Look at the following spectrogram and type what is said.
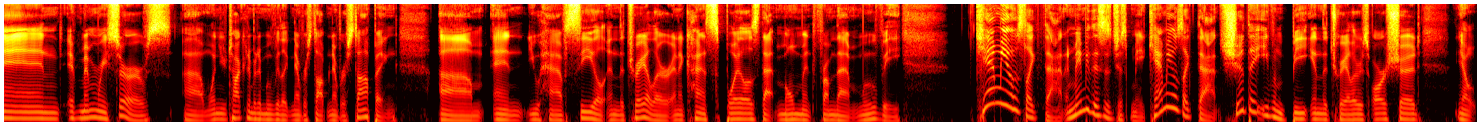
And if memory serves, uh, when you're talking about a movie like Never Stop, Never Stopping, um, and you have Seal in the trailer, and it kind of spoils that moment from that movie. Cameos like that, and maybe this is just me, cameos like that, should they even be in the trailers or should, you know,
